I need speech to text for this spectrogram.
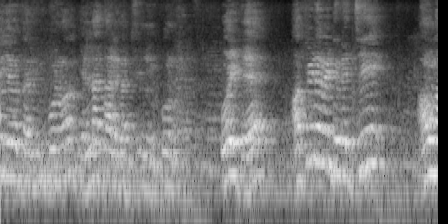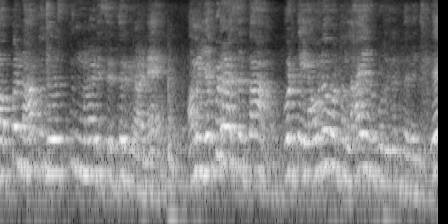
விஏஓ தாலுக்கு போகணும். எல்லா தாலுகா ஆஃபீஸும் நீங்க போகணும். போயிட்டு அஃபிடவிட் வச்சு அவங்க அப்பா நாற்பது வருஷத்துக்கு முன்னாடி செத்துருக்கானே அவன் எப்படிடா செத்தான்? ஒருத்தன் எவனோ ஒருத்தன் லாயர் கொடுக்கறத வச்சுட்டு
